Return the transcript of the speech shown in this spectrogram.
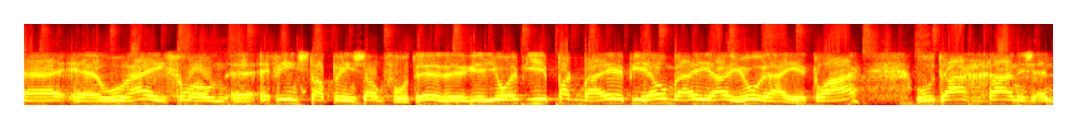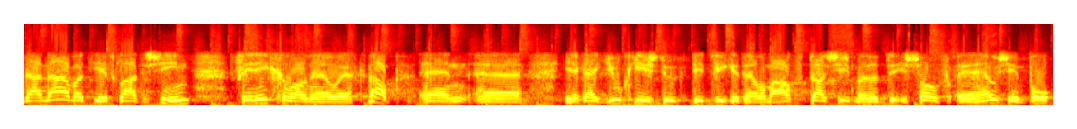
Uh, hoe hij gewoon even instappen in Zandvoort. Hè. heb je je pak bij, heb je je helm bij? Ja, joh, rijden, klaar. Hoe daar gegaan is en daarna wat hij heeft laten zien, vind ik gewoon heel erg knap. En ja, kijk, Yuki is natuurlijk dit weekend helemaal fantastisch, maar dat is zo heel simpel.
